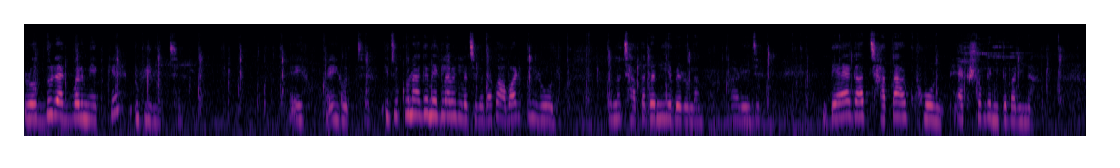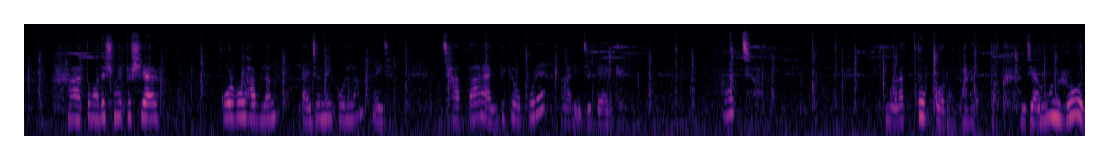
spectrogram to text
রোদ্দুর একবার মেঘকে টুকি দিচ্ছে। এই এই হচ্ছে। কিছুক্ষণ আগে মেঘলা মেঘলা ছিল। দেখো আবার কি রোদ। আমরা ছাতাটা নিয়ে বেরোলাম। আর এই যে ব্যাগ আর ছাতা আর ফোন একসঙ্গে নিতে পারি না। আর তোমাদের সঙ্গে একটু শেয়ার করব ভাবলাম, তাই জন্যই করলাম। এই যে ছাতা একদিকে ওপরে আর এই যে ব্যাগ। আচ্ছা মারাত্মক গরম, মারাত্মক। যেমন রোদ,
